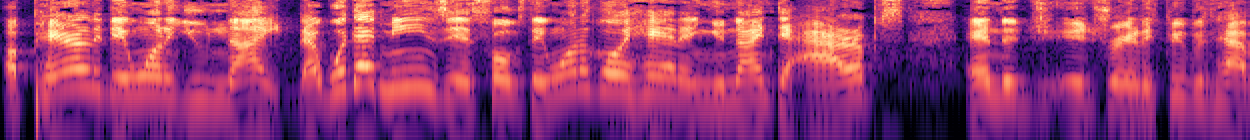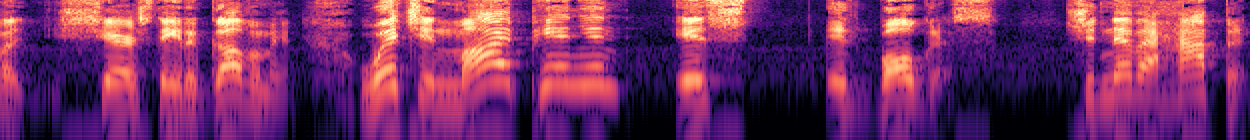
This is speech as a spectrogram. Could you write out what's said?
apparently they want to unite. That what that means is, folks, they want to go ahead and unite the Arabs and the Israelis. People have a shared state of government, which, in my opinion, is is bogus. Should never happen.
